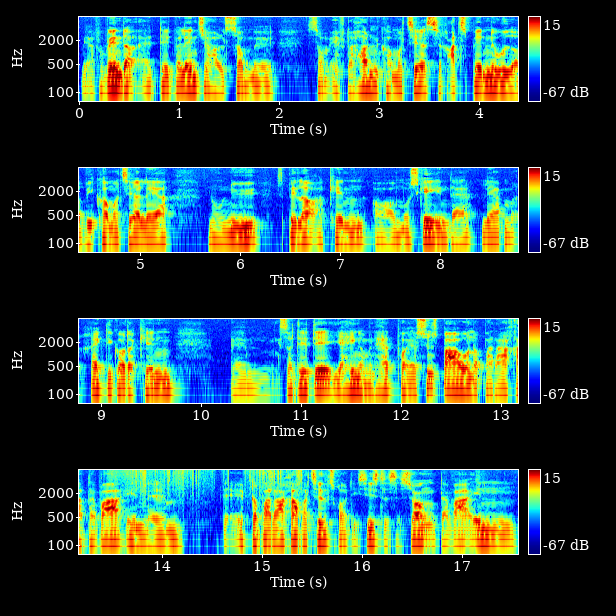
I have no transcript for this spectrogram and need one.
men jeg forventer, at det er et Valencia-hold, som, øh, som efterhånden kommer til at se ret spændende ud, og vi kommer til at lære nogle nye spillere at kende, og måske endda lære dem rigtig godt at kende. Øhm, så det er det, jeg hænger min hat på. Jeg synes bare under Baraja, der var en, øhm, efter Baraja var tiltrådt i sidste sæson, der var en,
